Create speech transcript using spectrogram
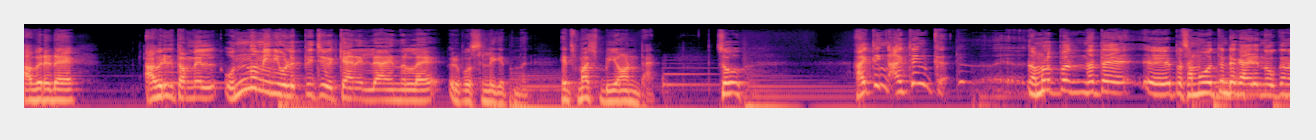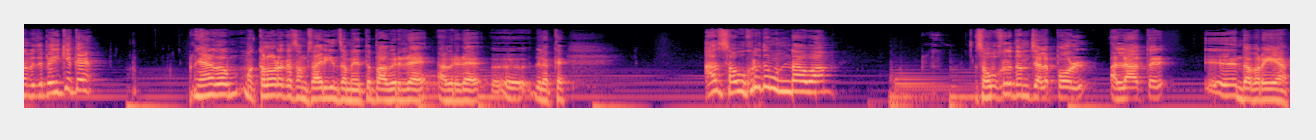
അവരുടെ അവർ തമ്മിൽ ഒന്നും ഇനി ഒളിപ്പിച്ച് വെക്കാനില്ല എന്നുള്ള ഒരു പൊസിഷനിലേക്ക് എത്തുന്നത്. It's much beyond that so I think I think നമ്മളിപ്പോൾ ഇന്നത്തെ ഇപ്പോൾ സമൂഹത്തിന്റെ കാര്യം നോക്കുന്ന ഇപ്പോൾ എനിക്കൊക്കെ ഞാൻ മക്കളോടൊക്കെ സംസാരിക്കുന്ന സമയത്ത് ഇപ്പോൾ അവരുടെ അവരുടെ ഇതിലൊക്കെ ആ സൗഹൃദം ഉണ്ടാവാം. സൗഹൃദം ചിലപ്പോൾ അല്ലാത്ത എന്താ പറയുക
